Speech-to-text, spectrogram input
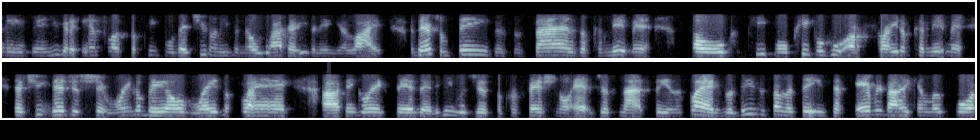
things, then you get an influx of people that you don't even know why they're even in your life. But there's some things and some signs of commitment of people, people who are afraid of commitment, that you that just should ring a bell, raise a flag. Uh, I think Greg said that he was just a professional at just not seeing the flags. But these are some of the things that everybody can look for.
